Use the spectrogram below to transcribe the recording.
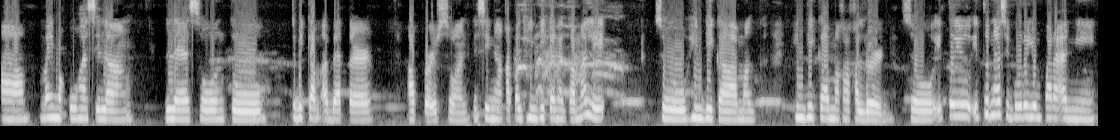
ah, may makuha silang lesson to to become a better ah, person. Kasi nga kapag hindi ka nagkamali, so hindi ka mag hindi ka makaka-learn. So ito ito na siguro yung paraan ni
